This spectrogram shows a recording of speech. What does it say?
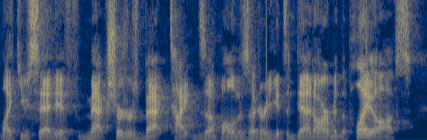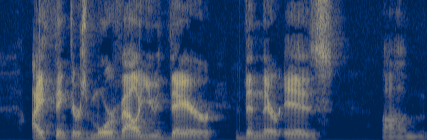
like you said, if Max Scherzer's back tightens up, all of a sudden he gets a dead arm in the playoffs. I think there's more value there than there is um,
